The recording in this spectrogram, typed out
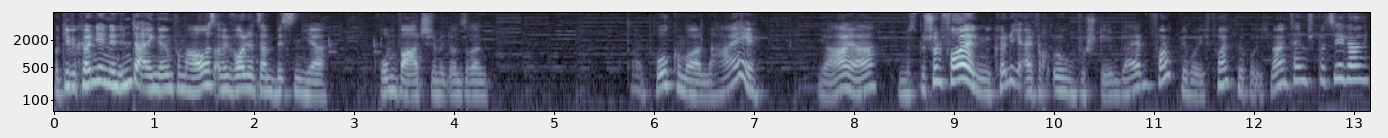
Okay, wir können hier in den Hintereingang vom Haus, aber wir wollen uns ein bisschen hier rumwatschen mit unseren drei Pokémon. Hi. Ja, ja. Müsst mir schon folgen. Ihr könnt nicht einfach irgendwo stehen bleiben. Folgt mir ruhig, folgt mir ruhig. Mal einen kleinen Spaziergang.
